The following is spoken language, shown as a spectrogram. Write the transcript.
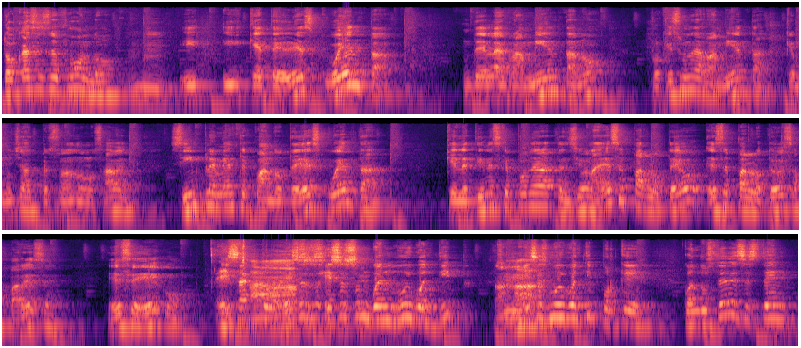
tocas ese fondo y, y que te des cuenta de la herramienta, ¿no? Porque es una herramienta que muchas personas no lo saben. Simplemente cuando te des cuenta que le tienes que poner atención a ese parloteo, ese parloteo desaparece. Ese ego. Exacto, Ah, ese, es, sí, sí, ese sí, es sí. un buen, muy buen tip. Ajá. Ese es muy buen tip porque cuando ustedes estén,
